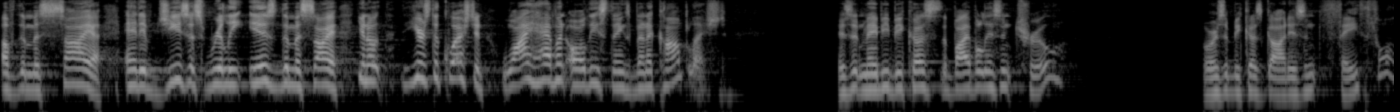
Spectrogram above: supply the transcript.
of the Messiah, and if Jesus really is the Messiah, you know, here's the question why haven't all these things been accomplished? Is it maybe because the Bible isn't true? Or is it because God isn't faithful?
